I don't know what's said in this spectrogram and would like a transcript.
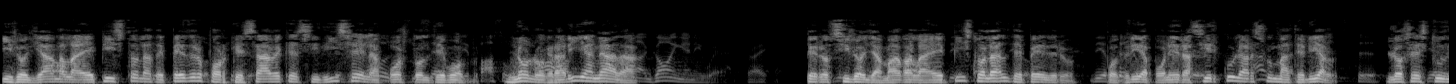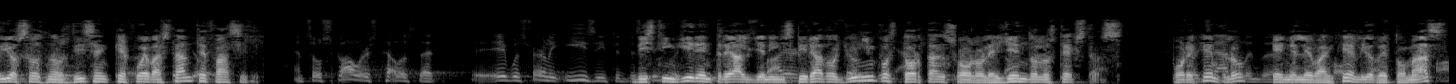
y lo llama la epístola de Pedro porque sabe que si dice el apóstol de Bob, no lograría nada. Pero si lo llamaba la epístola de Pedro, podría poner a circular su material. Los estudiosos nos dicen que fue bastante fácil distinguir entre alguien inspirado y un impostor tan solo leyendo los textos. Por ejemplo, en el Evangelio de Tomás,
